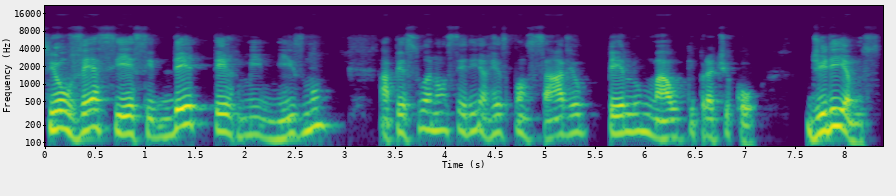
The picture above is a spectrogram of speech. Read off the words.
Se houvesse esse determinismo, a pessoa não seria responsável pelo mal que praticou. Diríamos,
